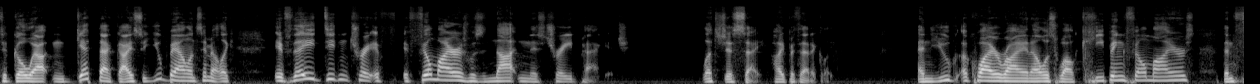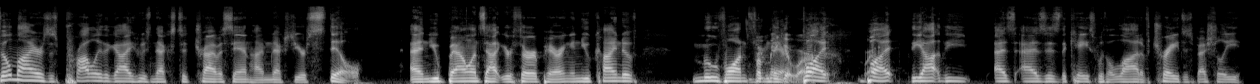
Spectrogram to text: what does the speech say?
to go out and get that guy. So you balance him out. Like if they didn't trade, if if Phil Myers was not in this trade package, let's just say hypothetically, and you acquire Ryan Ellis while keeping Phil Myers, then Phil Myers is probably the guy who's next to Travis Sanheim next year still, and you balance out your third pairing and you kind of move on from there. it work. But but the uh, the as as is the case with a lot of trades, especially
